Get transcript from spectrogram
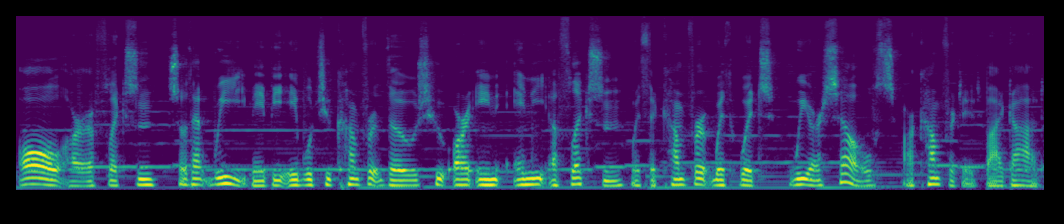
all our affliction, so that we may be able to comfort those who are in any affliction with the comfort with which we ourselves are comforted by God.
